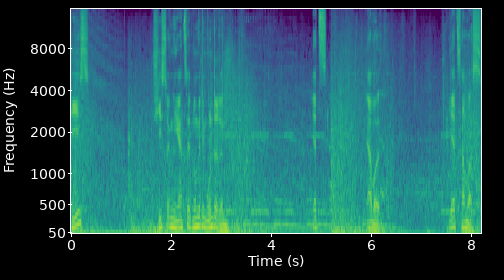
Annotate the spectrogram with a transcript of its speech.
Schieß. Schießt irgendwie die ganze Zeit nur mit dem unteren. Jetzt. Jawohl. Jetzt haben wir's.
